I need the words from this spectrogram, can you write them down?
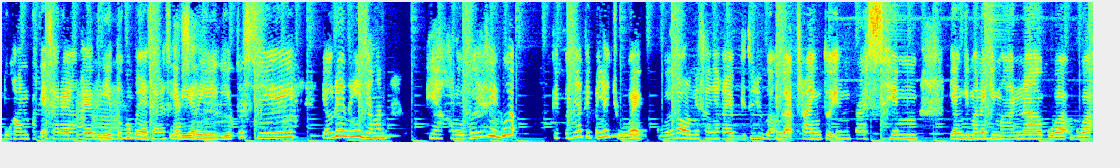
bukan pakai cara yang kayak begitu. Gue punya cara Iya sendiri gitu sih. Ya udah intinya jangan ya kalau gue sih gue tipenya tipenya cuek gue kalau misalnya kayak begitu juga nggak trying to impress him yang gimana gimana gue gua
